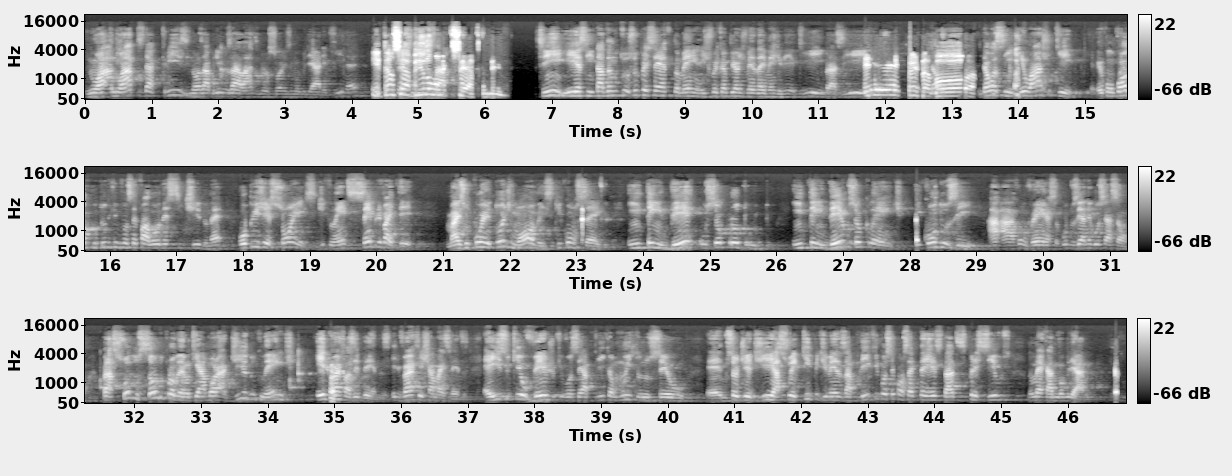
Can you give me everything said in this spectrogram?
No, no ápice da crise, nós abrimos a Lar dos Meus Sonhos Imobiliária aqui, né? Então, você abriu no momento certo também. Sim, e assim, tá dando super certo também. A gente foi campeão de venda da MRV aqui em Brasília. Coisa então, boa! Então, assim, eu acho que eu concordo com tudo que você falou nesse sentido, né? Objeções de clientes sempre vai ter, mas o corretor de imóveis que consegue entender o seu produto, entender o seu cliente e conduzir a, a conversa, conduzir a negociação para a solução do problema, que é a moradia do cliente, ele vai fazer vendas, ele vai fechar mais vendas. É isso que eu vejo que você aplica muito no seu, é, no seu dia a dia, a sua equipe de vendas aplica e você consegue ter resultados expressivos no mercado imobiliário.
